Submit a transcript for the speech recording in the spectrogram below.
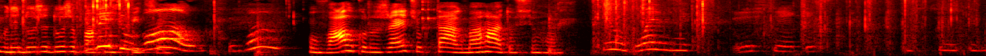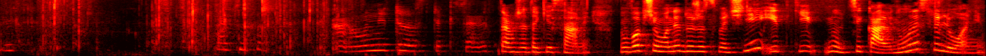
Вони дуже-дуже пахнуть Дивись, піцею. увал. Увал. Овал, кружечок, так, багато всього. Треугольник. Ще якийсь. Ще якийсь. А, вони теж такі самі. Там вже такі самі. Ну, в общем, вони дуже смачні і такі, ну, цікаві. Ну, вони сольоні.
